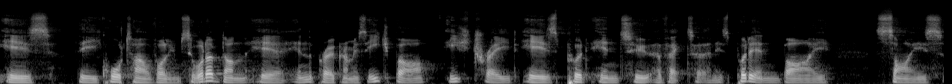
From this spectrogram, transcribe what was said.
is the quartile volume. So what I've done here in the program is each bar, each trade is put into a vector and it's put in by size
